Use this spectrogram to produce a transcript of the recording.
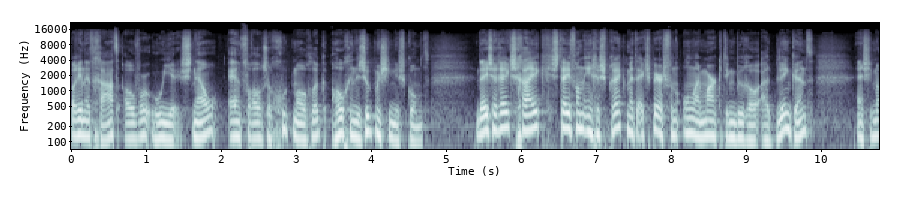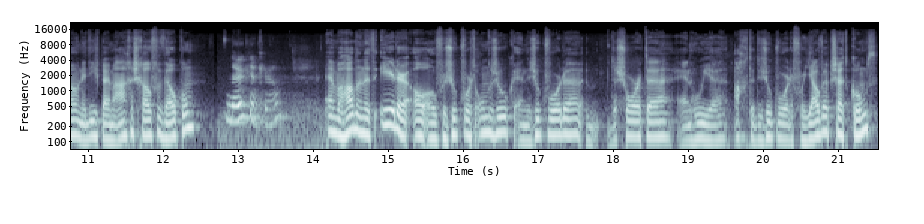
waarin het gaat over hoe je snel en vooral zo goed mogelijk hoog in de zoekmachines komt. In deze reeks ga ik, Stefan, in gesprek met de experts van online marketingbureau Uitblinkend. En Simone, die is bij me aangeschoven. Welkom. Leuk, dankjewel. En we hadden het eerder al over zoekwoordonderzoek en de zoekwoorden, de soorten en hoe je achter de zoekwoorden voor jouw website komt.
